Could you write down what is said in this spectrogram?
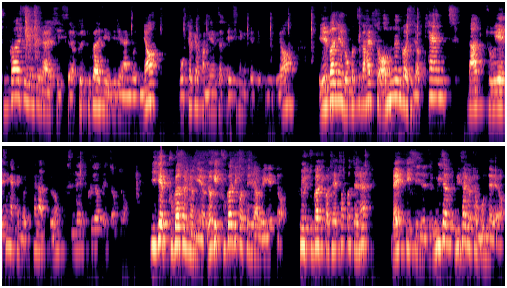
두 가지 일들을 할 수 있어요. 그 두 가지 일들이라는 것은요 목적격 관계명사 대시 생략됐을 뿐이고요. 일반적인 로봇가 할 수 없는 것이죠. can't, not do에 생략된 거죠. cannot do. 근데 그 옆에 점점 이게 부가 설명이에요. 여기 두 가지 것들이라고 얘기했죠. 그 두 가지 것의 첫 번째는 make decisions, 의사, 의사결정 못 내려요.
